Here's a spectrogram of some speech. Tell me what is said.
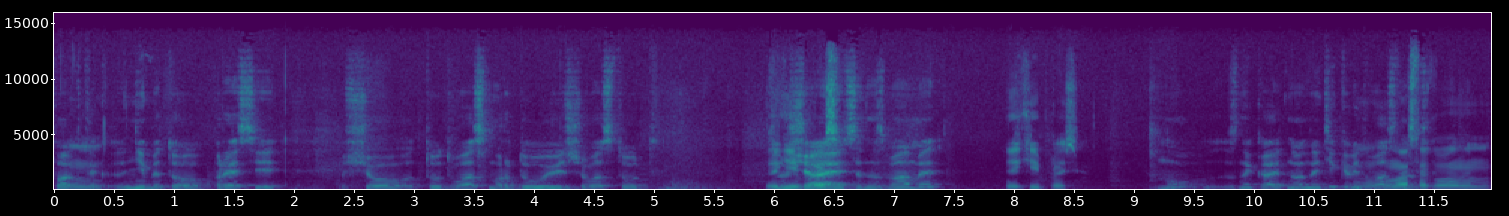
факт, Ні. нібито в пресі, що тут вас мордують, що вас тут пресі? над вами. Який пресі? Ну, зникають. Ну не тільки від Ну, вас. У нас ну, такого нема.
